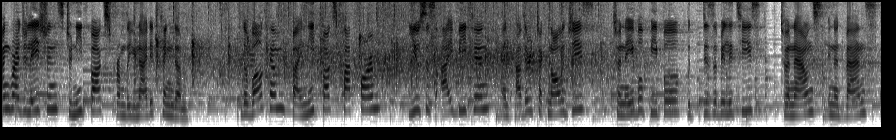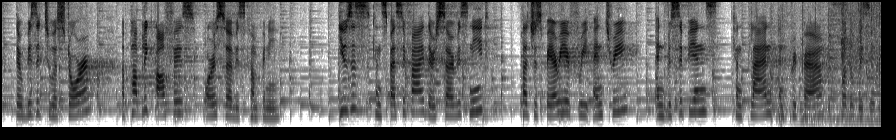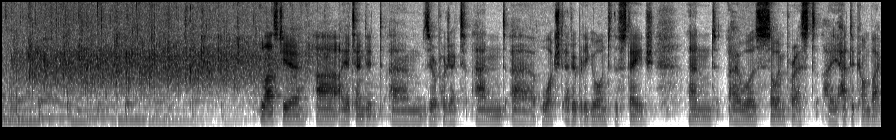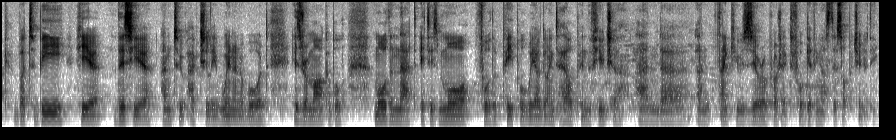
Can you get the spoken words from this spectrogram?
Congratulations to Neatbox from the United Kingdom. The Welcome by Neatbox platform uses iBeacon and other technologies to enable people with disabilities to announce in advance their visit to a store, a public office, or a service company. Users can specify their service need, such as barrier-free entry, and recipients can plan and prepare for the visit. Last year, uh, I attended um, Zero Project and uh, watched everybody go onto the stage, and I was so impressed. I had to come back. But to be here this year and to actually win an award is remarkable. More than that, it is more for the people we are going to help in the future. And uh, and thank you, Zero Project, for giving us this opportunity.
